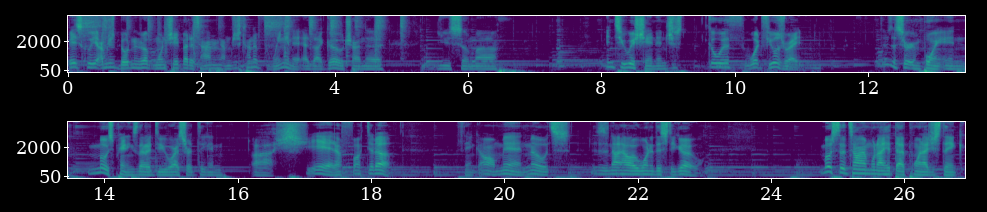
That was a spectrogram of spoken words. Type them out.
Basically, I'm just building it up one shape at a time. I'm just kind of winging it as I go, trying to use some uh, intuition and just go with what feels right. There's a certain point in most paintings that I do where I start thinking, ah, shit, I fucked it up think, oh man, no, it's this is not how I wanted this to go. Most of the time when I hit that point, I just think,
